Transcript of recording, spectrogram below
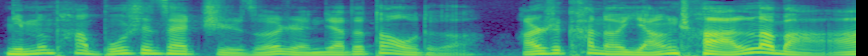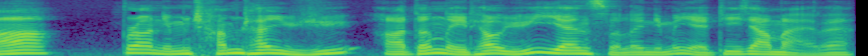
你们怕不是在指责人家的道德？而是看到羊馋了吧？啊，不知道你们馋不馋鱼啊？等哪条鱼淹死了，你们也低价买呗。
